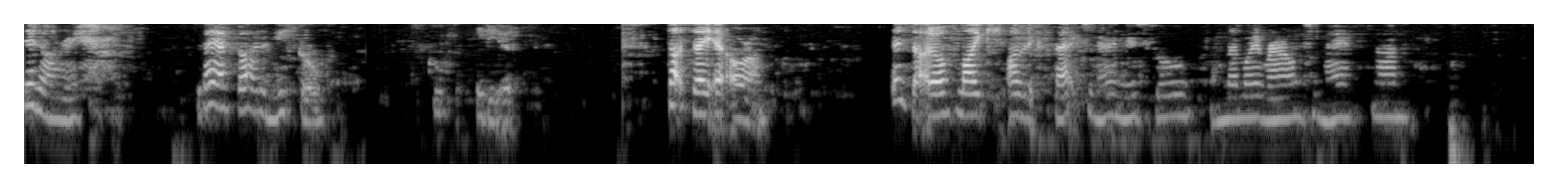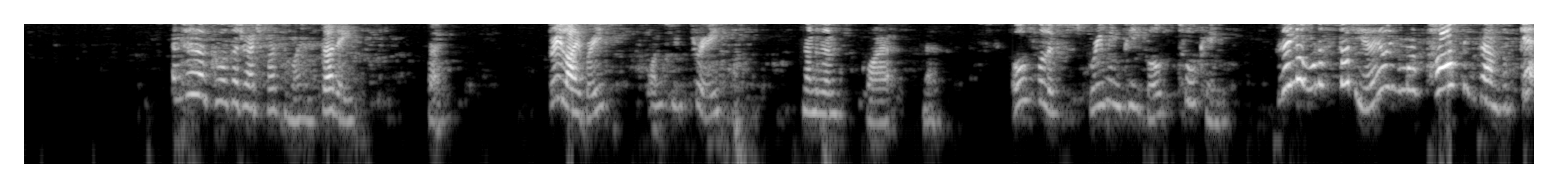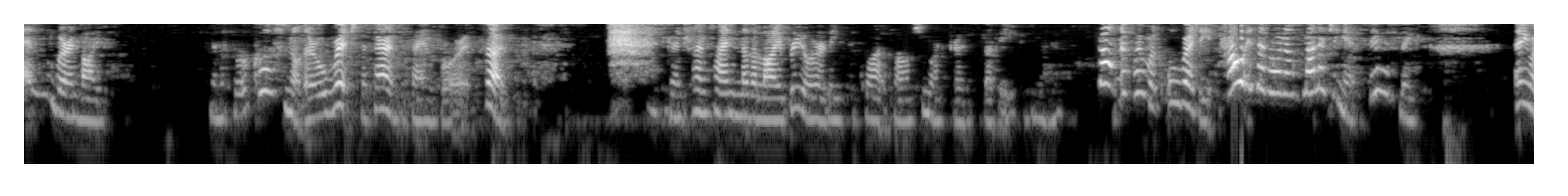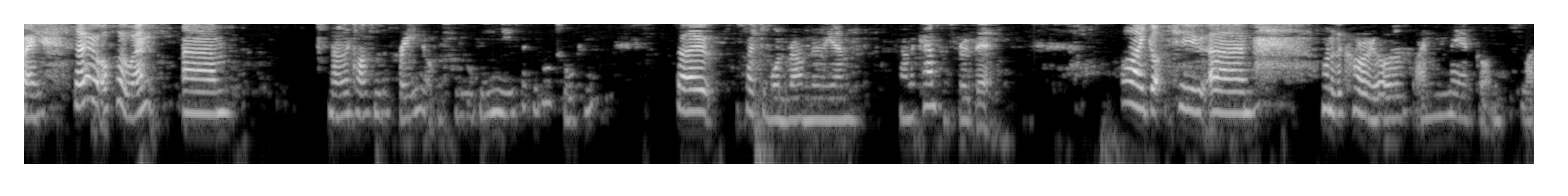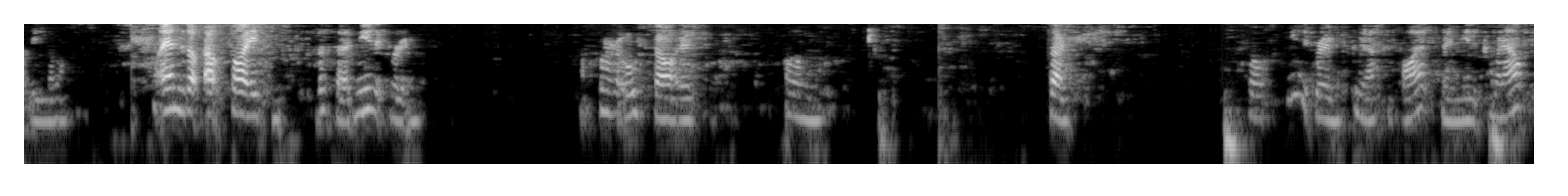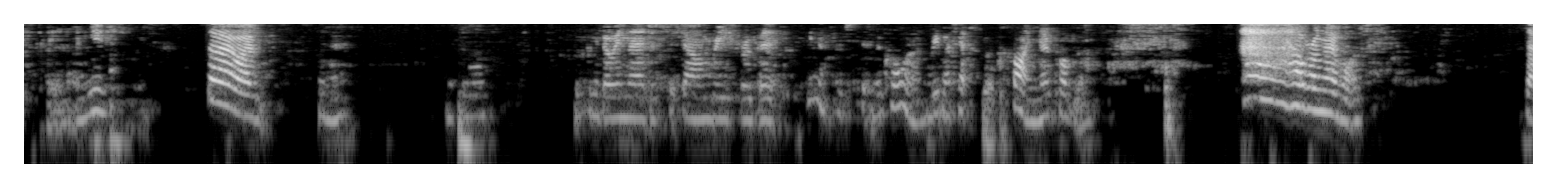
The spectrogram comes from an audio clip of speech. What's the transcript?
Dear Diary, today I started a new school. School for idiots. Start today at Ouran. They started off like I would expect, you know, new school, and their way around, you know. Um, until, of course, I tried to find somewhere to study. So, three libraries, one, two, three, none of them quiet, no. All full of screaming people talking do they not want to study? They don't even want to pass exams or get anywhere in life. Then I thought, of course not. They're all rich. Their parents are paying for it. So, I'm just going to try and find another library or at least a quiet classroom where I can go and study. Not enough homework already. How is everyone else managing it? Seriously. Anyway, so off I went. Um, none of the classrooms are free. Obviously, all being used by people talking. So, I decided to wander around the um, around the campus for a bit. I got to um, one of the corridors, I may have gotten slightly lost. I ended up outside the third music room. That's where it all started. Um, so, well, music room, couldn't ask for quiet, there's no music coming out, they're not in use. So I, you know, I was going to go in there, just sit down, read for a bit, you know, I just sit in the corner and read my textbooks. Fine, no problem. How wrong I was. So,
